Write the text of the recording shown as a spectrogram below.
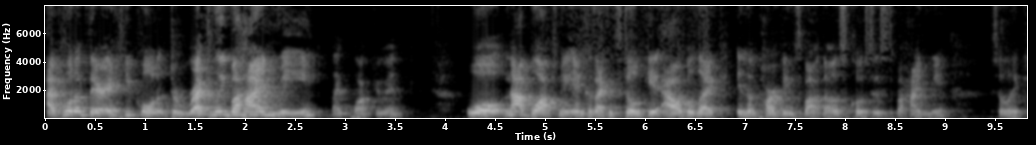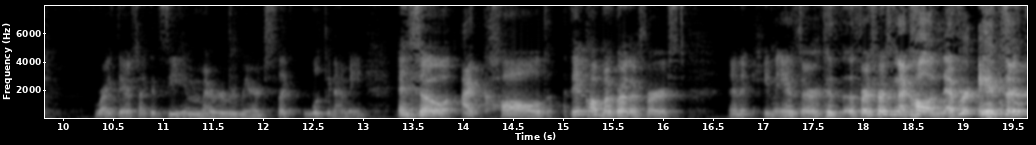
I pulled up there and he pulled directly behind me. Like walked you in. Well, not blocked me in because I could still get out, but like in the parking spot that was closest behind me. So like right there, so I could see him in my rearview mirror, just like looking at me. And so I called. I think I called my brother first, and he didn't answer because the first person I called never answered.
